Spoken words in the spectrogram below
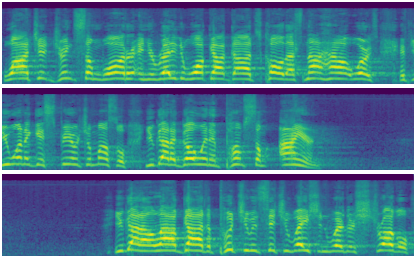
watch it, drink some water, and you're ready to walk out God's call. That's not how it works. If you want to get spiritual muscle, you got to go in and pump some iron. You got to allow God to put you in situation where there's struggle,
